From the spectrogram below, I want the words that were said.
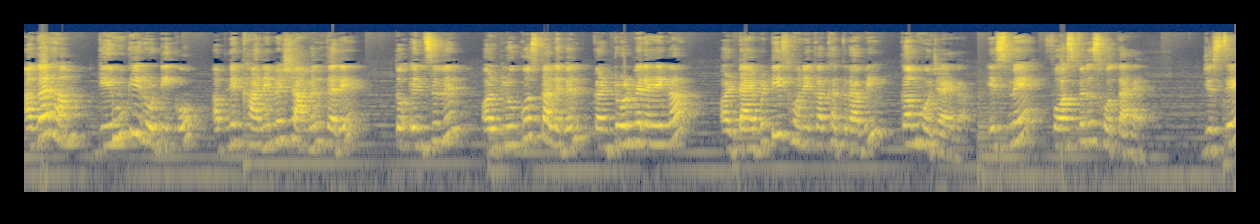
अगर हम गेहूँ की रोटी को अपने खाने में शामिल करें तो इंसुलिन और ग्लूकोज का लेवल कंट्रोल में रहेगा और डायबिटीज़ होने का खतरा भी कम हो जाएगा। इसमें फॉस्फोरस होता है, जिससे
